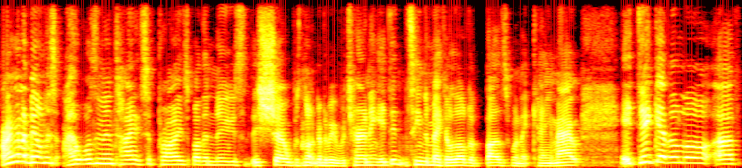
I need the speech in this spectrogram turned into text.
I'm going to be honest, I wasn't entirely surprised by the news that this show was not going to be returning. It didn't seem to make a lot of buzz when it came out. It did get a lot of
